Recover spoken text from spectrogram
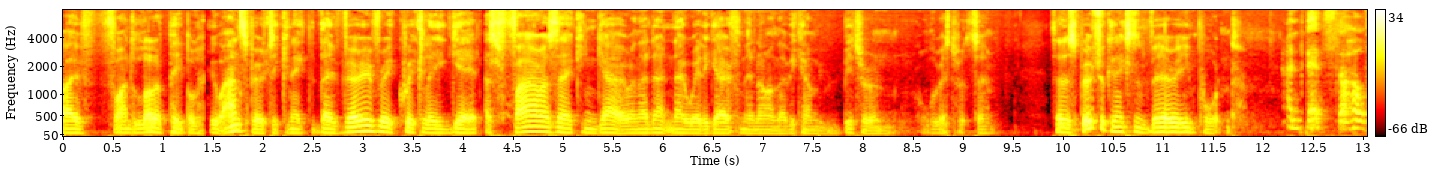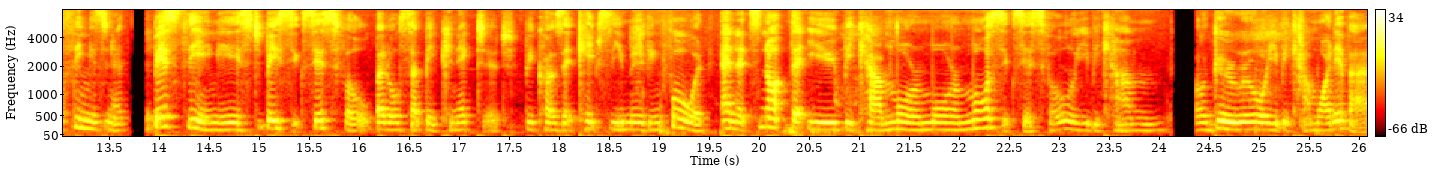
I find a lot of people who aren't spiritually connected, they very, very quickly get as far as they can go and they don't know where to go from then on. They become bitter and all the rest of it. So, so the spiritual connection is very important. And that's the whole thing, isn't it? The best thing is to be successful, but also be connected because it keeps you moving forward. And it's not that you become more and more and more successful or you become a guru or you become whatever.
